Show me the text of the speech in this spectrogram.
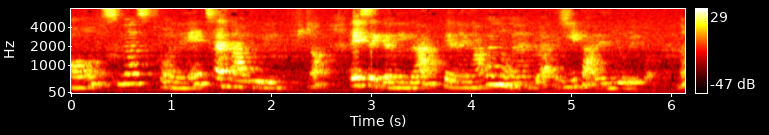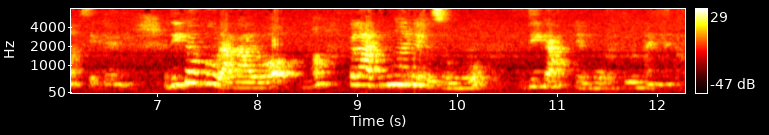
အောင်စမတ်ဖော်နဲ့ချန်တာပူရီနော်အဲ့စိတ်ကနေကပြန်လည်ငါးဖက်လုပ်ငန်းအတွက်အရေးပါတဲ့မျိုးတွေပေါ့နော်စိတ်ကနေအဓိကပို့တာကတော့နော်ပလာတူးငန်းတဲ့ပစုံကိုအဓိကတင်ဖို့အကျိုးနိုင်ငံတာ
